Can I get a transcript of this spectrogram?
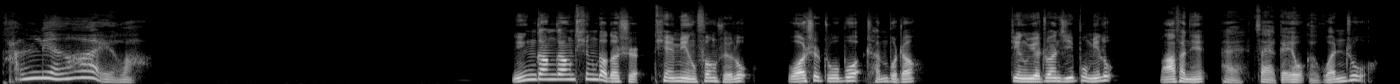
谈恋爱了。您刚刚听到的是《天命风水录》，我是主播陈不争。订阅专辑不迷路，麻烦您哎，再给我个关注。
